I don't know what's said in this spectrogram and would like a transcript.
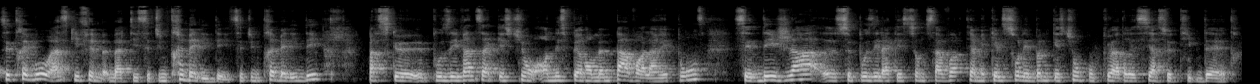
c'est très beau hein, ce qu'il fait Baptiste, c'est une très belle idée, c'est une très belle idée parce que poser 25 questions en espérant même pas avoir la réponse, c'est déjà euh, se poser la question de savoir, tiens, mais quelles sont les bonnes questions qu'on peut adresser à ce type d'être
